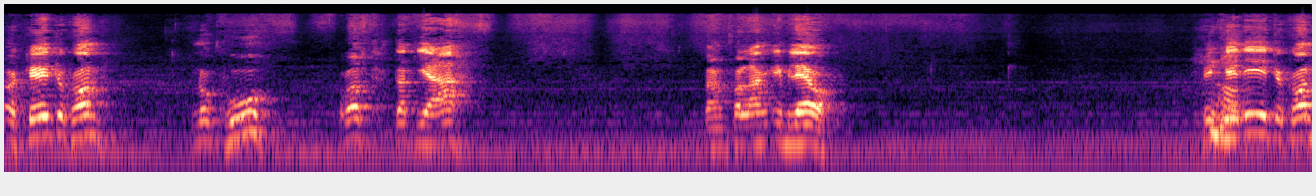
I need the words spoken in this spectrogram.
โอเคทุกคนนกหูรถตัดยาบางฝรั่งอิ่มแล้ว เป็นแค่นี้ทุกคน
